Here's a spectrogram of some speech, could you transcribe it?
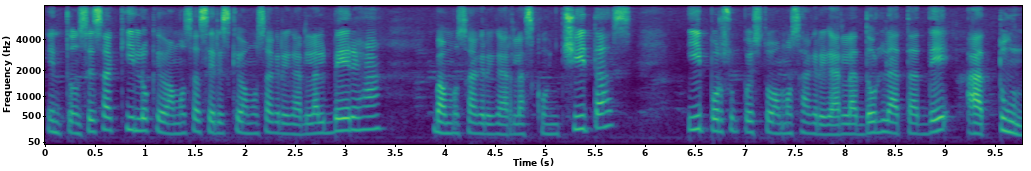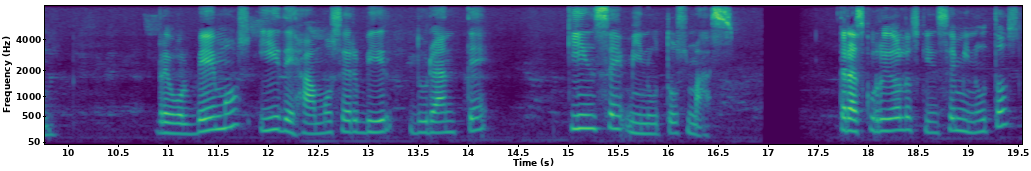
Entonces aquí lo que vamos a hacer es que vamos a agregar la alberja, vamos a agregar las conchitas y por supuesto vamos a agregar las dos latas de atún. Revolvemos y dejamos hervir durante 15 minutos más. Transcurridos los 15 minutos,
